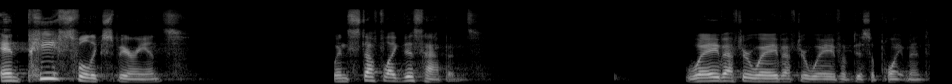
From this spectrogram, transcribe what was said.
and peaceful experience when stuff like this happens. Wave after wave after wave of disappointment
